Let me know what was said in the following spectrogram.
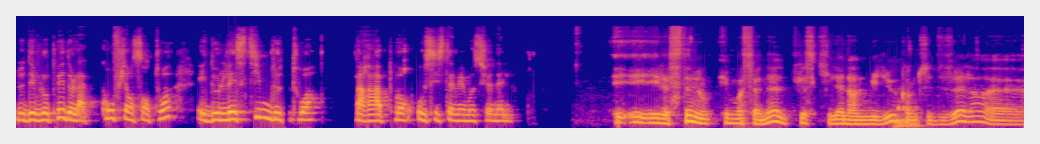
de développer de la confiance en toi et de l'estime de toi par rapport au système émotionnel. Et, le système émotionnel, puisqu'il est dans le milieu, comme tu disais, euh,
